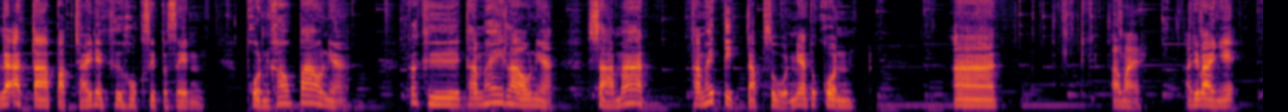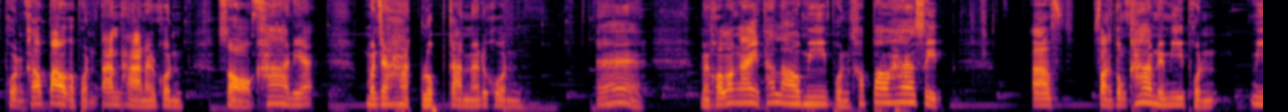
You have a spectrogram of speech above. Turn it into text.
และอัตราปรับใช้เนี่ยคือ 60%ผลเข้าเป้าเนี่ย ก็คือทำให้เราเนี่ยสามารถทำให้ติดดับศูนย์เนี่ยทุกคนอ่าเอาใหม่ อธิบายอย่างนี้ ผลเข้าเป้ากับผลต้านทานนะทุกคนสองค่าเนี้ยมันจะหักลบกันนะทุกคนอ่าหมายความว่าไงถ้าเรามีผลเข้าเป้า 50อ่าฝั่งตรงข้ามเนี่ยมีผลมี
